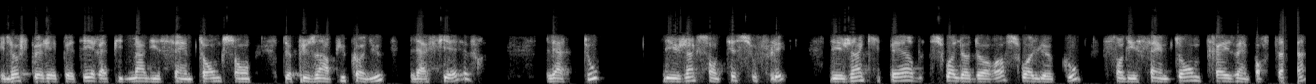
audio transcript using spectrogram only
et là, je peux répéter rapidement les symptômes qui sont de plus en plus connus, la fièvre, la toux, les gens qui sont essoufflés, les gens qui perdent soit l'odorat, soit le goût, sont des symptômes très importants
